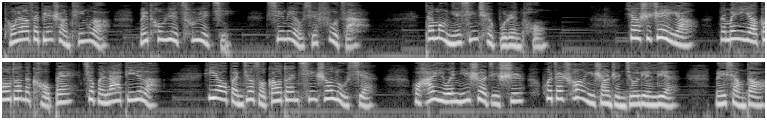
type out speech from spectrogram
童瑶在边上听了，眉头越粗越紧，心里有些复杂。但孟年星却不认同。要是这样，那么医药高端的口碑就被拉低了。医药本就走高端轻奢路线。我还以为倪设计师会在创意上拯救恋恋，没想到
